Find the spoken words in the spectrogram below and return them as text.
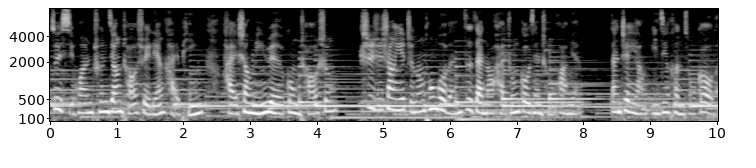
最喜欢春江潮水连海平，海上明月共潮生。事实上，也只能通过文字在脑海中构建成画面，但这样已经很足够了。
